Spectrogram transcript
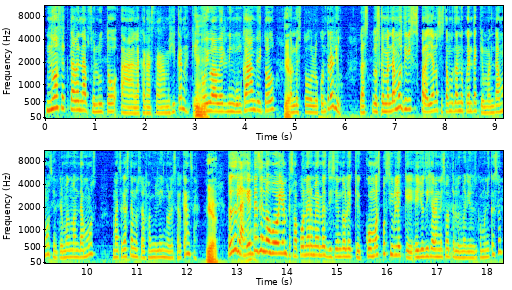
no afectaba en absoluto a la canasta mexicana, que no iba a haber ningún cambio y todo, Yeah. cuando es todo lo contrario. Las- los que mandamos divisas para allá nos estamos dando cuenta que mandamos y entre más mandamos, más gasta nuestra familia y no les alcanza. Yeah. Entonces la gente se enojó y empezó a poner memes diciéndole que cómo es posible que ellos dijeran eso ante los medios de comunicación.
